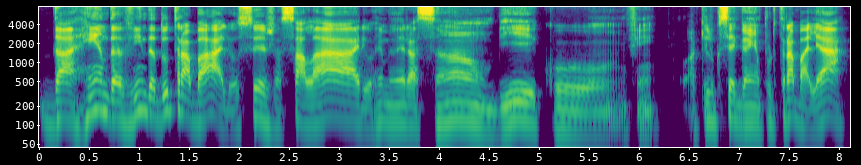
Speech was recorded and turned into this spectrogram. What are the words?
da renda vinda do trabalho, ou seja, salário, remuneração, bico, enfim, aquilo que você ganha por trabalhar,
